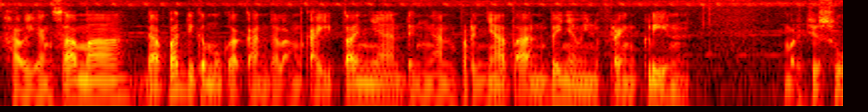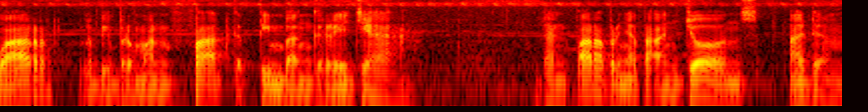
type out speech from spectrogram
Hal yang sama dapat dikemukakan dalam kaitannya dengan pernyataan Benjamin Franklin mercusuar lebih bermanfaat ketimbang gereja. Dan para pernyataan Jones, Adam.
